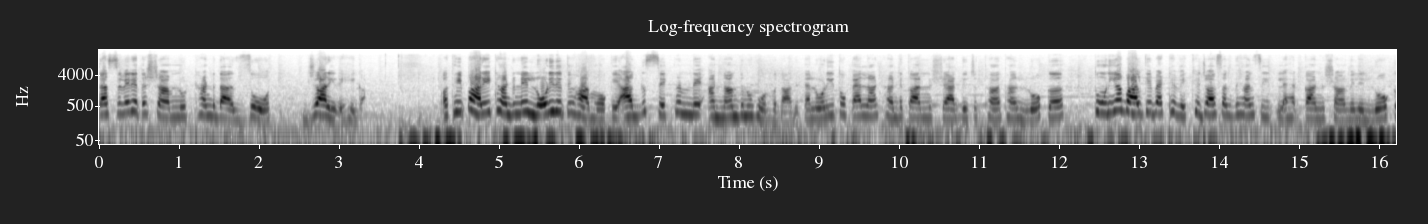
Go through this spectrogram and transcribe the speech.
ਤਾਂ ਸਵੇਰੇ ਤੇ ਸ਼ਾਮ ਨੂੰ ਠੰਡ ਦਾ ਜ਼ੋਰ ਜਾਰੀ ਰਹੇਗਾ। ਉੱਥੇ ਭਾਰੀ ਠੰਡ ਨੇ ਲੋਹੜੀ ਦੇ ਤਿਉਹਾਰ ਮੌਕੇ ਅੱਗ ਸੇਕਣ ਦੇ ਆਨੰਦ ਨੂੰ ਹੋਰ ਵਧਾ ਦਿੱਤਾ। ਲੋਹੜੀ ਤੋਂ ਪਹਿਲਾਂ ਠੰਡ ਕਾਰਨ ਸ਼ਹਿਰ ਦੇ ਵਿੱਚ ਥਾਂ ਥਾਂ ਲੋਕ ਤੂਣੀਆਂ ਬਾਲ ਕੇ ਬੈਠੇ ਵੇਖੇ ਜਾ ਸਕਦੇ ਹਨ। ਸੀਤ ਲਹਿਰ ਕਾਰਨ ਸ਼ਾਮ ਵੇਲੇ ਲੋਕ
